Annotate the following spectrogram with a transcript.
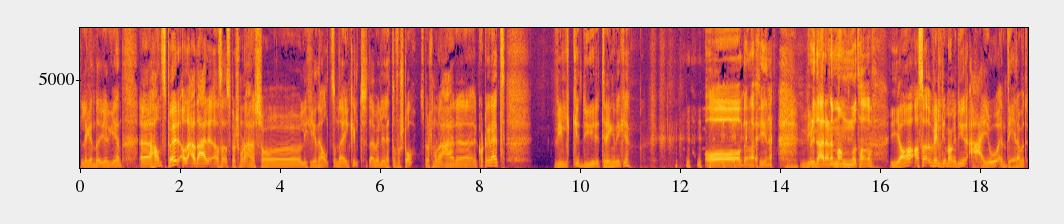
Legende Jørg 1. Uh, han spør, og det er, altså, spørsmålet er så like genialt som det er enkelt. Det er veldig lett å forstå. Spørsmålet er uh, kort og greit. Hvilke dyr trenger vi ikke? Å, den er fin. Fordi der er det mange å ta av. Ja, altså veldig mange dyr er jo en del av et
